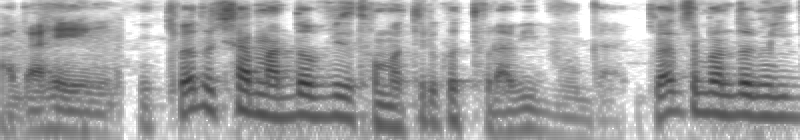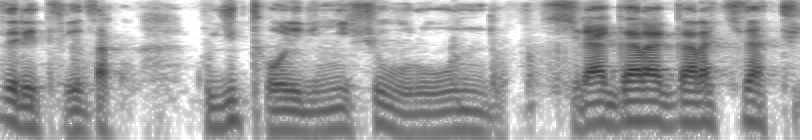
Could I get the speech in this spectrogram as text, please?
agahengo ikibazo c'amadovize twama turiko turabivuga. Ikibazo c'amadovize leta iza kugitorera inyishu burundu kiragaragara kirati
